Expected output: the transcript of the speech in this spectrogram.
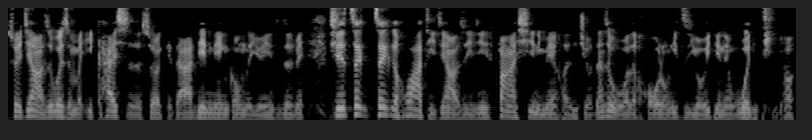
所以姜老师为什么一开始的时候给大家练练功的原因是这边。其实这这个话题姜老师已经放在心里面很久，但是我的喉咙一直有一点点问题哈，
